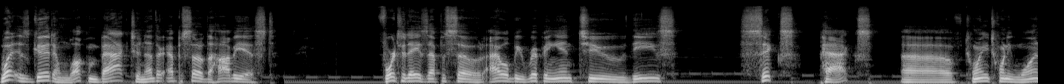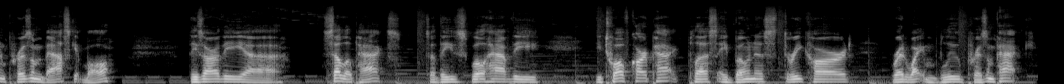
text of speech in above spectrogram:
What is good, and welcome back to another episode of The Hobbyist. For today's episode, I will be ripping into these six packs of 2021 Prizm Basketball. These are the uh, cello packs, so these will have the the 12 card pack plus a bonus three card red, white, and blue Prizm pack.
